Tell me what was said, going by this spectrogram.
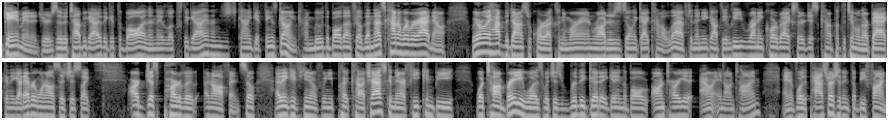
game managers. They're the type of guy that get the ball and then they look for the guy and then just kind of get things going, kind of move the ball downfield. Then that's kind of where we're at now. We don't really have the dinosaur quarterbacks anymore, and Rodgers is the only guy kind of left. And then you got the elite running quarterbacks that are just kind of put the team on their back, and they got everyone else that's just like are just part of a, an offense. So I think if you know if when you put Kyle Trask in there, if he can be what Tom Brady was, which is really good at getting the ball on target, out and on time, and avoid the pass rush, I think they'll be fine.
